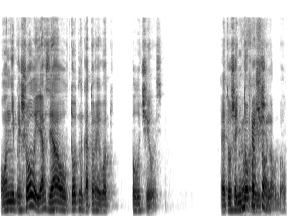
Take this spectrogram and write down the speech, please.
Он не пришел, и я взял тот, на который вот получилось. Это уже не ну, только хорошо. ноут был.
